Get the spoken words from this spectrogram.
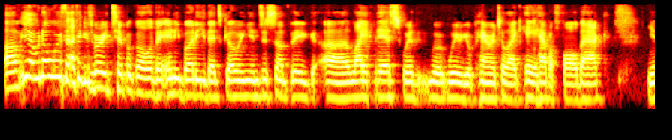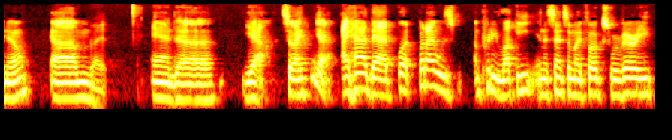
um, yeah, no, was, I think it's very typical of anybody that's going into something, uh, like this where, where, where your parents are like, Hey, have a fallback, you know? Um, right. And, uh, yeah. So I yeah I had that, but but I was I'm pretty lucky in the sense that my folks were very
